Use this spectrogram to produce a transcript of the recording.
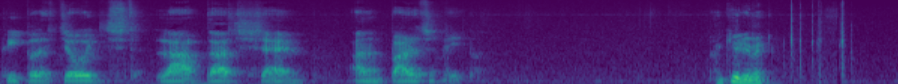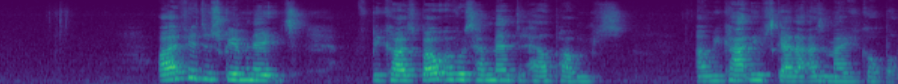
People are judged, laughed at, shamed, and embarrassing people. Thank you, Jimmy. I feel discriminated because both of us have mental health problems and we can't live together as a married couple.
